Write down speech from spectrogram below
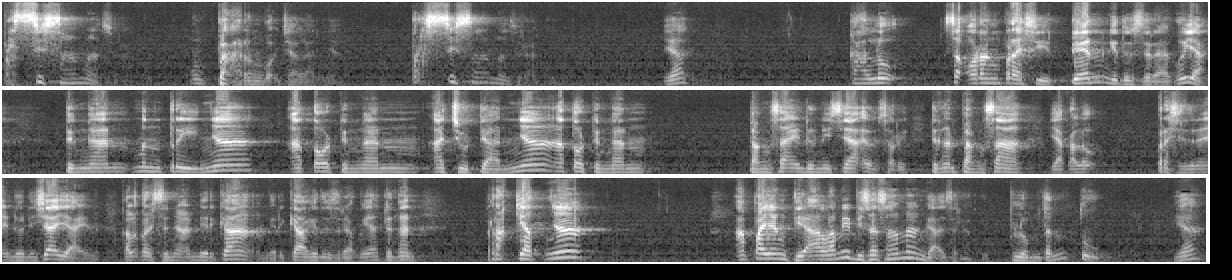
Persis sama, saudaraku. Bareng kok jalannya. Persis sama, saudaraku. Ya. Kalau seorang presiden gitu, saudaraku, ya, dengan menterinya atau dengan ajudannya atau dengan bangsa Indonesia, eh sorry, dengan bangsa ya kalau presiden Indonesia ya, kalau presiden Amerika, Amerika gitu saudaraku ya, dengan rakyatnya apa yang dialami bisa sama enggak saudaraku? Belum tentu, ya.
